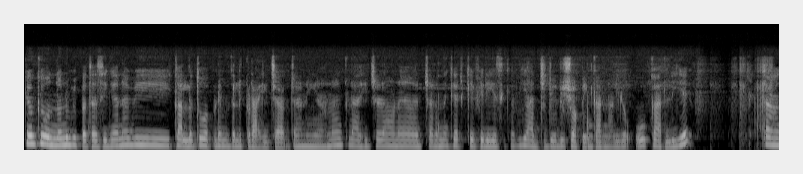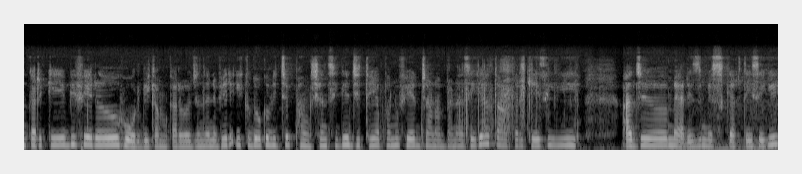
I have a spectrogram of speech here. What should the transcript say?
ਕਿਉਂਕਿ ਉਹਨਾਂ ਨੂੰ ਵੀ ਪਤਾ ਸੀਗਾ ਨਾ ਵੀ ਕੱਲ੍ਹ ਤੋਂ ਆਪਣੇ ਮਤਲਬ ਕੜਾਹੀ ਚੜ੍ਹ ਜਾਣੀ ਆ ਹੈ ਨਾ ਕੜਾਹੀ ਚੜਾਉਣ ਚੜ੍ਹਨ ਕਰਕੇ ਫਿਰ ਇਹ ਸੀਗਾ ਵੀ ਅੱਜ ਜਿਹੜੀ ਸ਼ੋਪਿੰਗ ਕਰਨ ਵਾਲੀ ਆ ਉਹ ਕਰ ਲਈਏ। ਤਾਂ ਕਰਕੇ ਵੀ ਫਿਰ ਹੋਰ ਵੀ ਕੰਮ ਕਾਰ ਹੋ ਜਾਂਦੇ ਨੇ। ਫਿਰ ਇੱਕ ਦੋ ਕੁ ਵਿੱਚ ਫੰਕਸ਼ਨ ਸੀਗੇ ਜਿੱਥੇ ਆਪਾਂ ਨੂੰ ਫਿਰ ਜਾਣਾ ਪੈਣਾ ਸੀਗਾ। ਤਾਂ ਕਰਕੇ ਅਸੀਂ ਅੱਜ ਮੈਰਿਜ ਮਿਸ ਕਰਤੀ ਸੀਗੀ।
